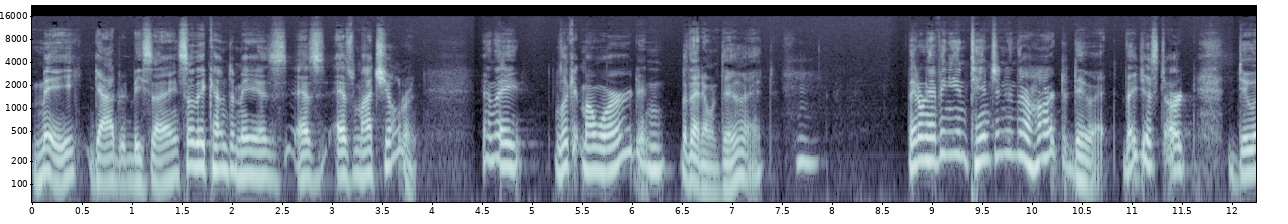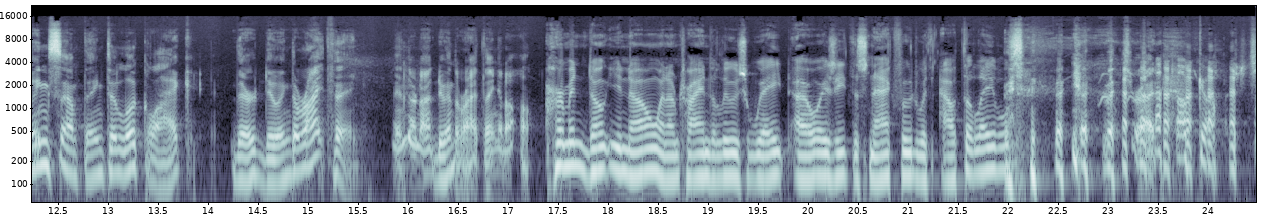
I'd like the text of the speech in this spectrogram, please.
me. God would be saying, so they come to me as as as my children, and they look at my word, and but they don't do it. Hmm. They don't have any intention in their heart to do it. They just are doing something to look like they're doing the right thing. And they're not doing the right thing at all. Herman, don't you know when I'm trying to lose weight, I always eat the snack food without the labels? That's right. Oh gosh.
